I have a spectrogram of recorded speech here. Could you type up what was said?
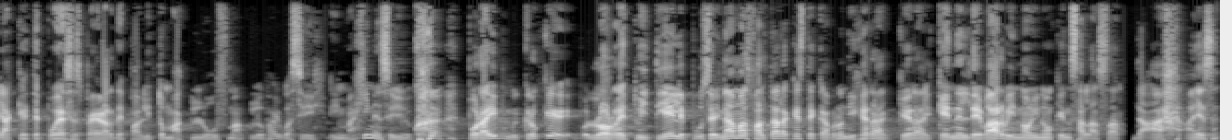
Ya, ¿qué te puedes esperar de Pablito McLuff, McLuff, algo así? Imagínense, por ahí creo que lo retuiteé y le puse, y nada más faltara que este cabrón dijera que era el Ken el de Barbie, ¿no? Y no Ken Salazar. A, ese,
